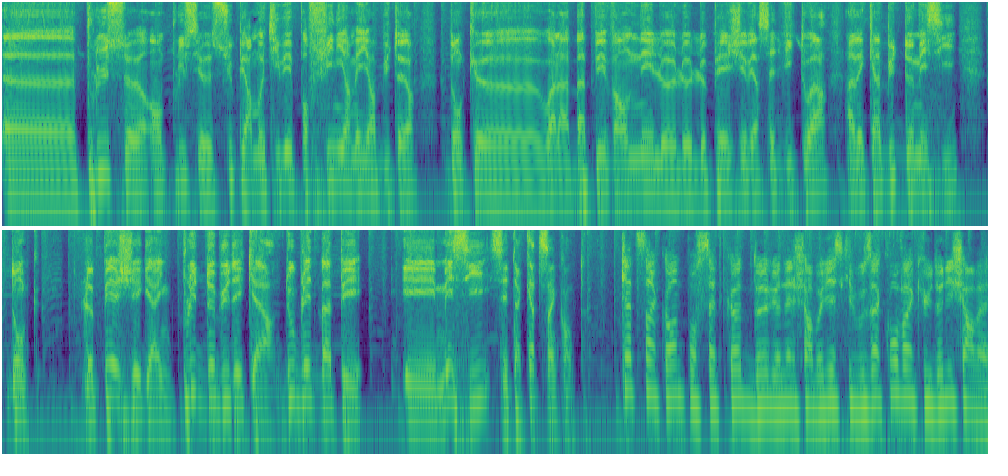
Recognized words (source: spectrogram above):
Euh, plus en plus super motivé pour finir meilleur buteur. Donc voilà, Bappé va emmener le, le- le PSG vers cette victoire avec un but de Messi. Donc le PSG gagne plus de deux buts d'écart, doublé de Bappé et Messi, c'est à 4,50. 4,50 pour cette cote de Lionel Charbonnier. Est-ce qu'il vous a convaincu, Denis Charvet?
